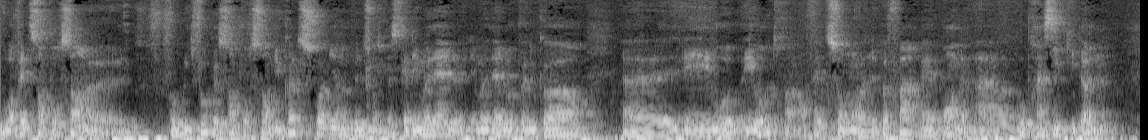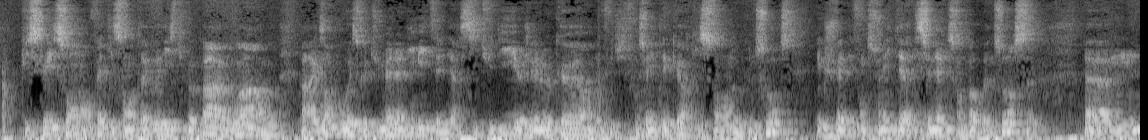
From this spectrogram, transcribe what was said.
où en fait 100%, euh, faut- il faut que 100% du code soit mis en open source parce que les modèles, les modèles open core euh, et, au- et autres en fait sont, ne peuvent pas répondre à- aux principes qu'ils donnent puisqu'ils sont en fait ils sont antagonistes. Tu peux pas avoir, euh, par exemple, où est-ce que tu mets la limite? C'est-à-dire si tu dis euh, j'ai le cœur, des fonctionnalités cœur qui sont en open source et que je fais des fonctionnalités additionnelles qui sont pas open source, euh,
